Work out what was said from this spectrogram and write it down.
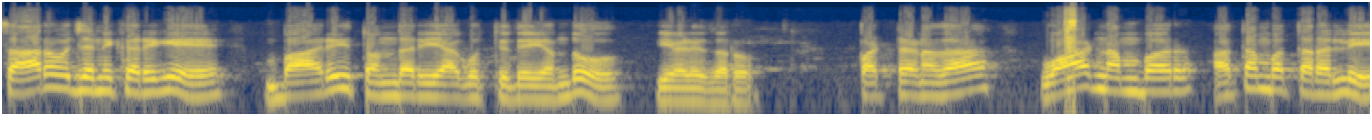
ಸಾರ್ವಜನಿಕರಿಗೆ ಭಾರಿ ತೊಂದರೆಯಾಗುತ್ತಿದೆ ಎಂದು ಹೇಳಿದರು. ಪಟ್ಟಣದ ವಾರ್ಡ್ ನಂಬರ್ ಹತ್ತೊಂಬತ್ತರಲ್ಲಿ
